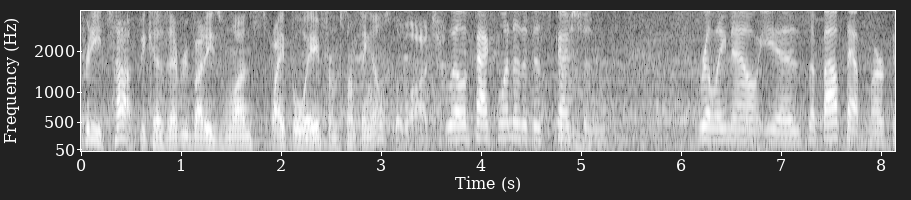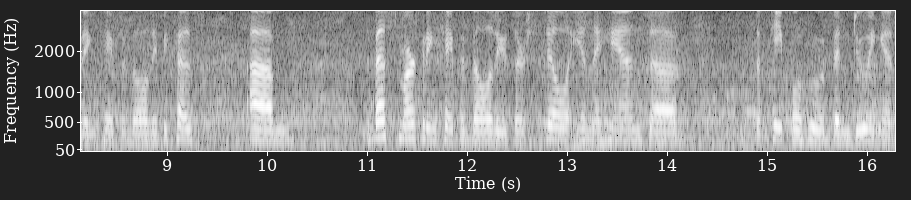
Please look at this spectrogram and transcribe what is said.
pretty tough because everybody's one swipe away from something else to watch. Well, in fact, one of the discussions really now is about that marketing capability because um, the best marketing capabilities are still in the hands of the people who have been doing it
